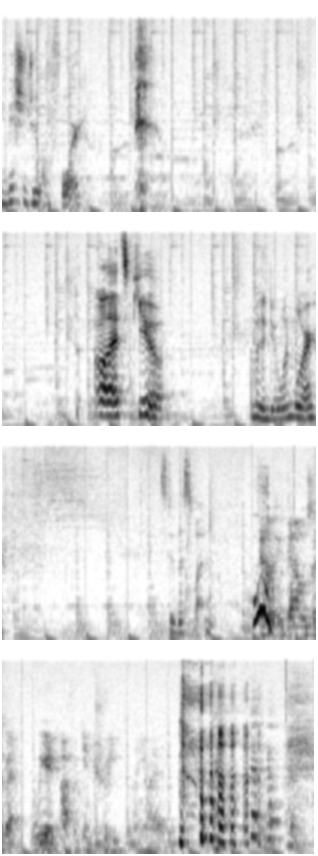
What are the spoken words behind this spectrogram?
Maybe I should do all four. oh, that's cute. I'm gonna do one more. Let's do this one. Woo! Yeah, it kind of looks like a weird African tree on your head.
